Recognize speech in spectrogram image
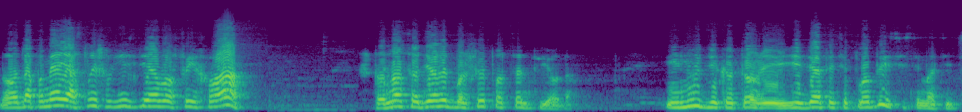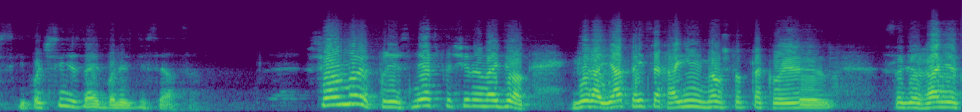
Но вот, например, я слышал, есть дерево фейхва, что оно содержит большой процент йода. И люди, которые едят эти плоды систематически, почти не знают болезни сердца. Все равно их при смерть причины найдет. Вероятно, Ицахаим имел что-то такое э, содержание.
